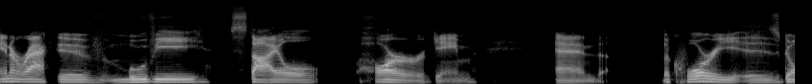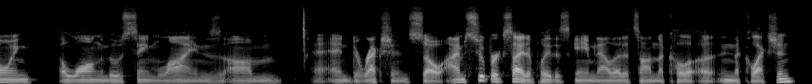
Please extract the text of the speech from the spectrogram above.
interactive movie style horror game and the quarry is going along those same lines um and directions so i'm super excited to play this game now that it's on the uh, in the collection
